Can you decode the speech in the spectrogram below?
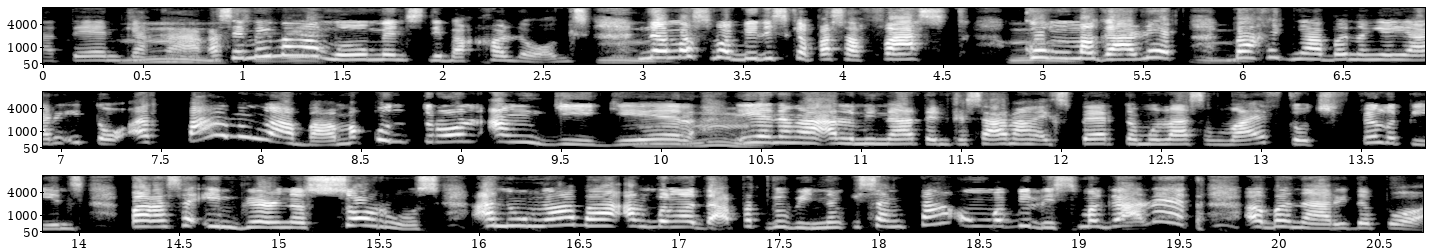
Natin, kaka. Mm, Kasi may sige. mga moments, di ba, kalogs, Mm. na mas mabilis ka pa sa fast kung Mm. magalit. Mm. Bakit nga ba nangyayari ito? At paano nga ba makontrol ang gigil? Mm. Iyan ang aalamin natin kasama ang eksperto mula sa Life Coach Philippines para sa Invernosaurus. Ano nga ba ang mga dapat gawin ng isang taong mabilis magalit? Aba, narito po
